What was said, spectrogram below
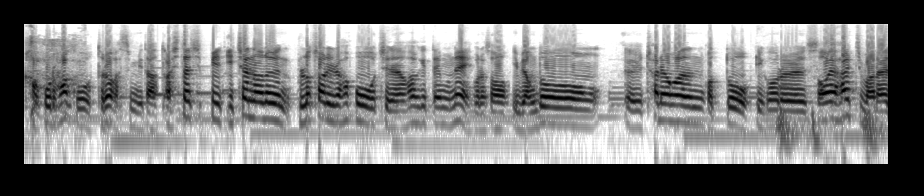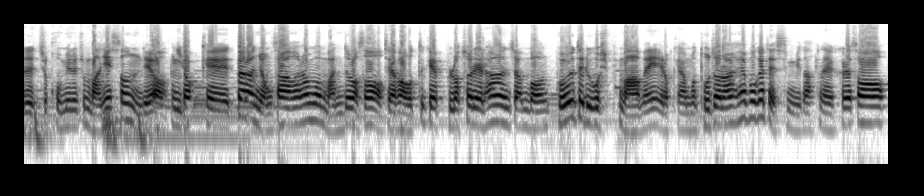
각오를 하고 들어갔습니다. 아시다시피 이 채널은 블러 처리를 하고 진행하기 때문에 그래서 이 명동을 촬영한 것도 이거를 써야 할지 말아야 될지 고민을 좀 많이 했었는데요. 이렇게 특별한 영상을 한번 만들어서 제가 어떻게 블러 처리를 하는지 한번 보여드리고 싶은 마음에 이렇게 한번 도전을 해보게 됐습니다. 네, 그래서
